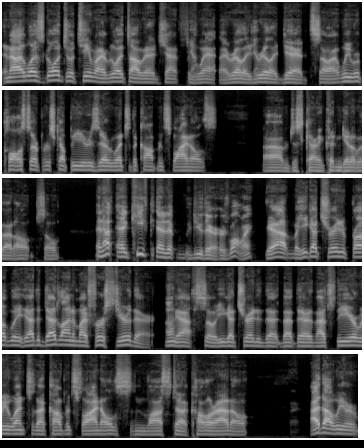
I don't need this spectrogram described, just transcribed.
and I was going to a team where I really thought we had a chance to yeah. win. I really, yeah. really did. So uh, we were close our first couple years there. We went to the conference finals. Um, just kind of couldn't get over that hump. So and, and Keith ended up with you there as well, right? Yeah, but he got traded probably at the deadline of my first year there. Oh. Yeah, so he got traded that, that there. And that's the year we went to the conference finals and lost uh, Colorado. I thought we were.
